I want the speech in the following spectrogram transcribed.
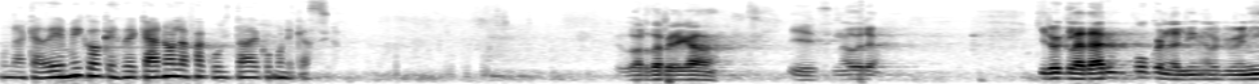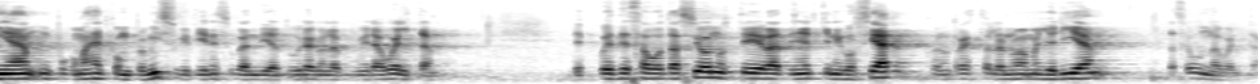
un académico que es decano de la Facultad de Comunicación. Eduardo Arriagada. Eh, senadora, quiero aclarar un poco en la línea de lo que venía, un poco más el compromiso que tiene su candidatura con la primera vuelta. Después de esa votación, usted va a tener que negociar con el resto de la nueva mayoría la segunda vuelta,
